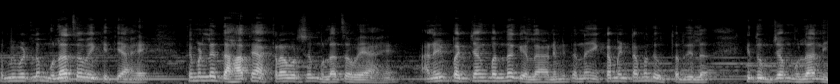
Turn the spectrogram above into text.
तर मी म्हटलं मुलाचं वय किती आहे? ते म्हटले दहा ते अकरा वर्ष मुलाचं वय आहे. आणि मी पंचांग बंद केलं आणि मी त्यांना एका मिनिटामध्ये उत्तर दिलं की तुमच्या मुलांनी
